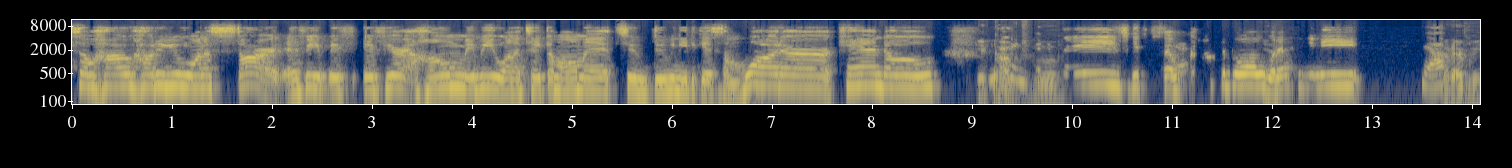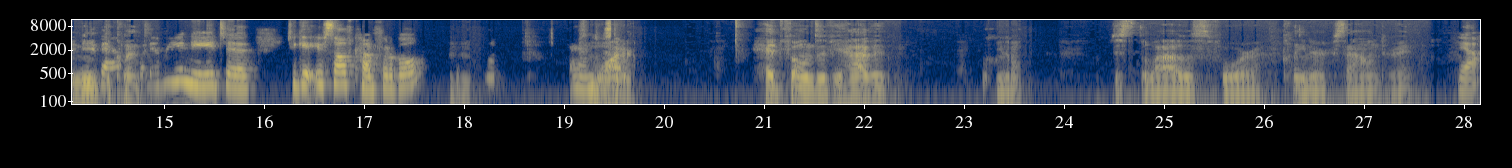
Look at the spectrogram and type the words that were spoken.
So how how do you want to start? If you if if you're at home, maybe you want to take a moment to do we need to get some water, a candle, Get comfortable, sage, get yourself Yeah. comfortable, Yeah. whatever you need. Yeah. whatever you need to cleanse. whatever you need to to get yourself comfortable. Mhm. And Some uh, water, headphones if you have it, you know, just allows for cleaner sound, right? yeah,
